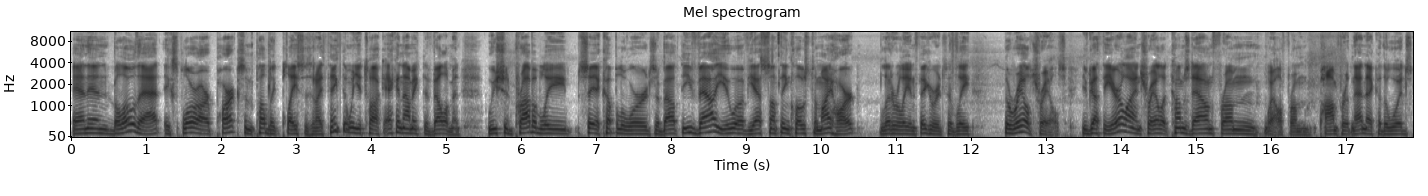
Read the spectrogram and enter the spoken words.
And then below that, explore our parks and public places. And I think that when you talk economic development, we should probably say a couple of words about the value of, yes, something close to my heart, literally and figuratively, the rail trails. You've got the airline trail that comes down from, well, from Pomfret and that neck of the woods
